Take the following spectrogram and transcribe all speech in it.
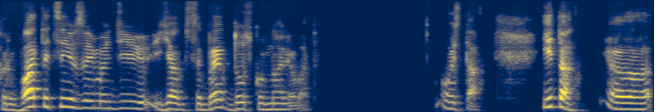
керувати цією взаємодією, як себе вдосконалювати. Ось так. І так, е,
